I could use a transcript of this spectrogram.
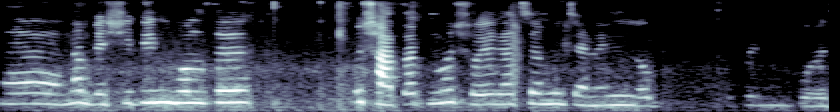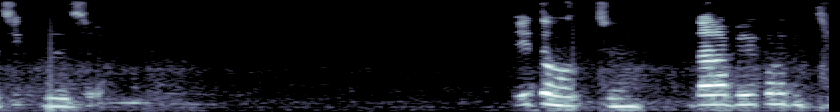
হ্যাঁ না, বেশি দিন বলতে ওই সাত আট মাস হয়ে গেছে আমি চ্যানেল ওপেন করেছি, খুলেছি। এই তো হচ্ছে, দাঁড়া, বের করে দিচ্ছি।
